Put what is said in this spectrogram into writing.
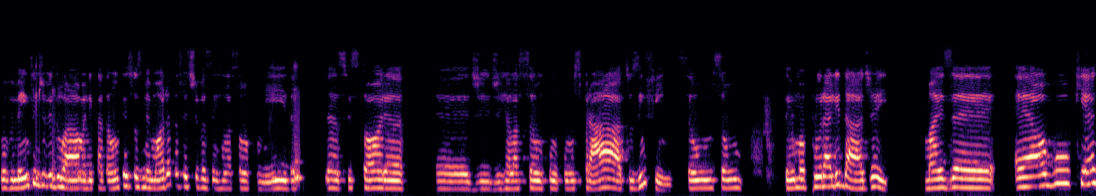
movimento individual ali, cada um tem suas memórias afetivas em relação à comida, né, sua história é, de, de relação com, com os pratos, enfim, são, são tem uma pluralidade aí, mas é, é algo que é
